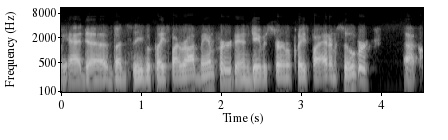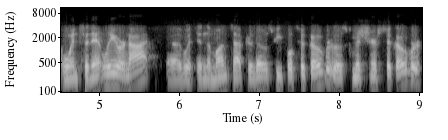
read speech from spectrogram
We had uh, Bud Selig replaced by Rob Manfred and David Stern replaced by Adam Silver. Uh, coincidentally or not, uh, within the months after those people took over, those commissioners took over,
